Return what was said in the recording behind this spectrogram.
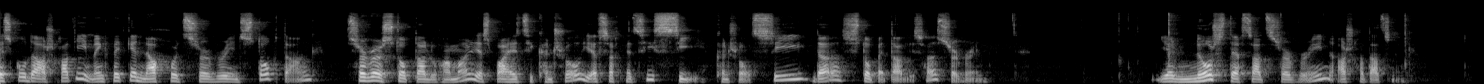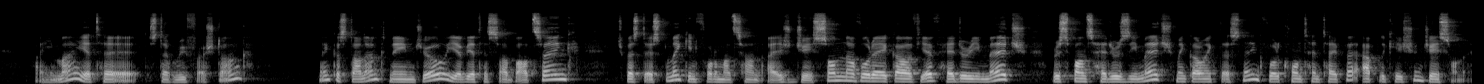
այս կոդը աշխատի, մենք պետք է նախորդ server-ին stop տանք, server-ը stop տալու համար ես պահեցի control եւ սեղմեցի C, control C, դա stop է տալիս, հա, server-ին։ Եվ նոր ստեղծած server-ին աշխատացնենք։ Հա հիմա, եթե ստեղ refresh տանք, մենք կստանանք name Joe եւ եթե սա բացենք, ինչպես տեսնում եք, ինֆորմացիան այս JSON-ն է, որը եկավ եւ header-ի մեջ, response headers-ի մեջ մենք կարող ենք տեսնենք, որ content type-ը application JSON է։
